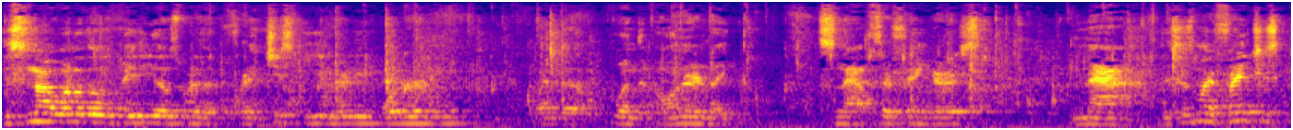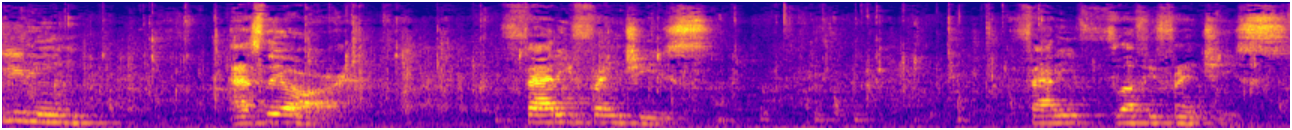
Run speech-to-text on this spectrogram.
This is not one of those videos where the Frenchies eat really orderly when the when the owner like snaps their fingers. Nah, this is my Frenchies eating as they are. Fatty Frenchies. Fatty, fluffy Frenchies.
